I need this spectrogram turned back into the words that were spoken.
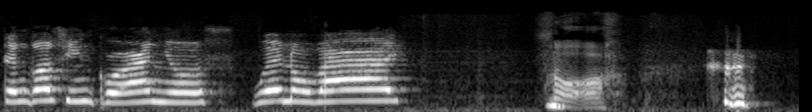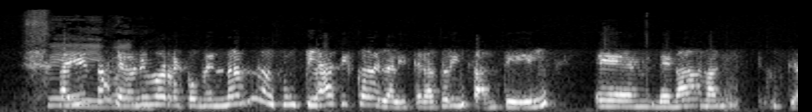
tengo cinco años. Bueno, bye. Oh. Ahí está Jerónimo recomendándonos un clásico de la literatura infantil, eh, de nada más que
